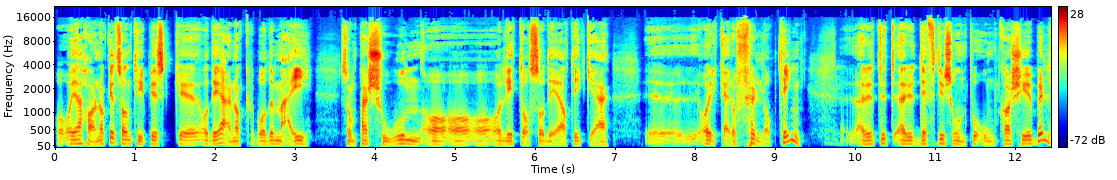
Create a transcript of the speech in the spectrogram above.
Og, jeg har nok et sånn typisk eh, Og det er nok både meg som person, og, og, og litt også det at ikke jeg uh, orker å følge opp ting. Er det, er det definisjon på ungkarshybel?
